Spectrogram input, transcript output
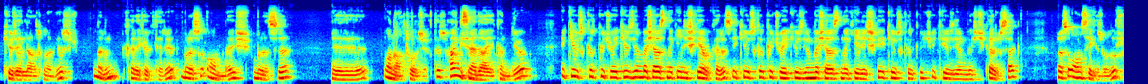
256 olabilir. Bunların karekökleri burası 15, burası e, 16 olacaktır. Hangisine daha yakın diyor? 243 ve 225 arasındaki ilişkiye bakarız. 243 ve 225 arasındaki ilişki 243, 225 çıkarırsak burası 18 olur.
